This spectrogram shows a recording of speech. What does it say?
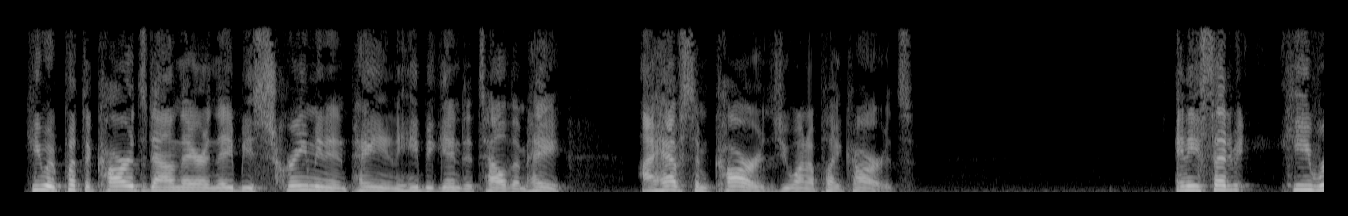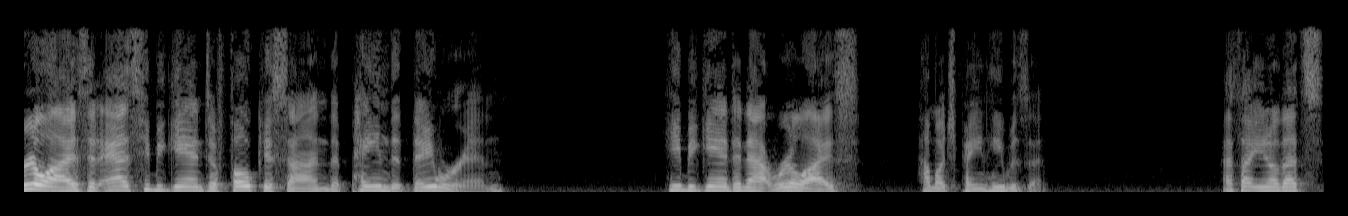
he would put the cards down there and they'd be screaming in pain and he began to tell them, "Hey, I have some cards. You want to play cards?" And he said he realized that as he began to focus on the pain that they were in, he began to not realize how much pain he was in. I thought, you know, that's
